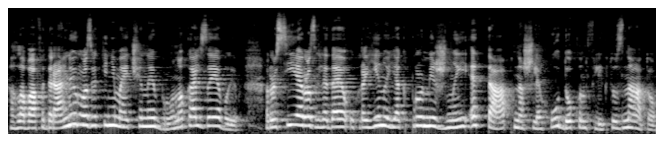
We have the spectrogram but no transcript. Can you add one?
Глава федеральної розвідки Німеччини Бруно Каль заявив, Росія розглядає Україну як проміжний етап на шляху до конфлікту з НАТО.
